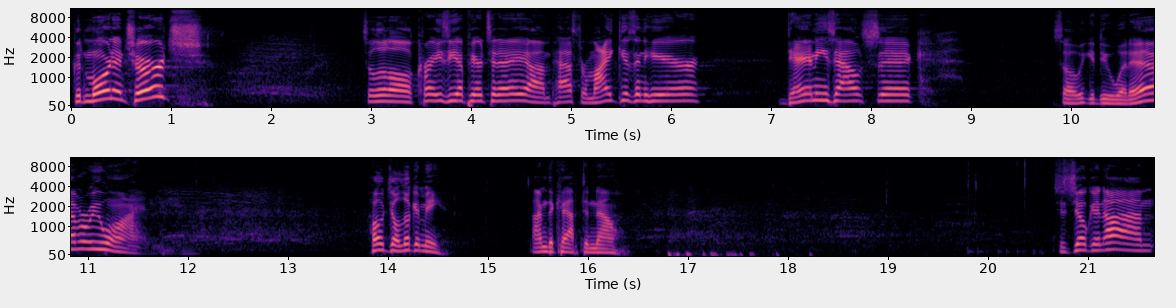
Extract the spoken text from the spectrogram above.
Good morning, church. It's a little crazy up here today. Um, Pastor Mike isn't here. Danny's out sick. So we could do whatever we want. Hojo, look at me. I'm the captain now. Just joking. Um,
